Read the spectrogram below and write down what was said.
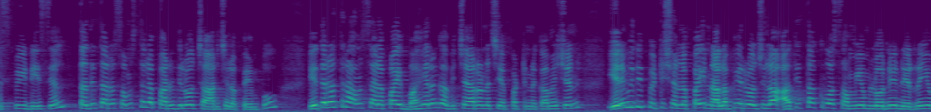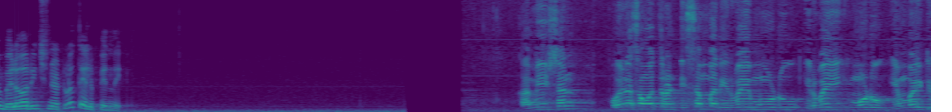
ఎస్పీడీసీఎల్ తదితర సంస్థల పరిధిలో ఛార్జీల పెంపు ఇతరత్ర అంశాలపై బహిరంగ విచారణ చేపట్టిన కమిషన్ ఎనిమిది పిటిషన్లపై నలభై రోజుల అతి తక్కువ సమయంలోనే నిర్ణయం వెలువరించినట్లు తెలిపింది. కమిషన్ పోయిన సంవత్సరం డిసెంబర్ ఇరవై మూడు ఇరవై మూడు ఎంవైటీ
